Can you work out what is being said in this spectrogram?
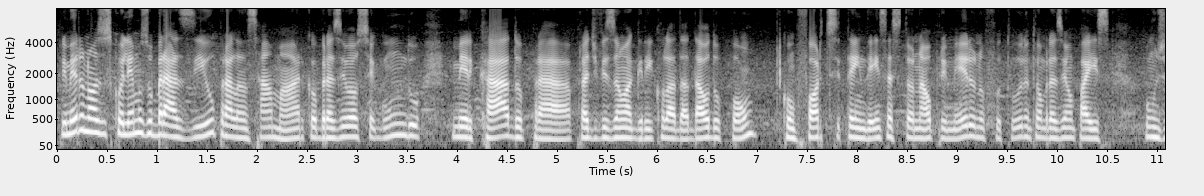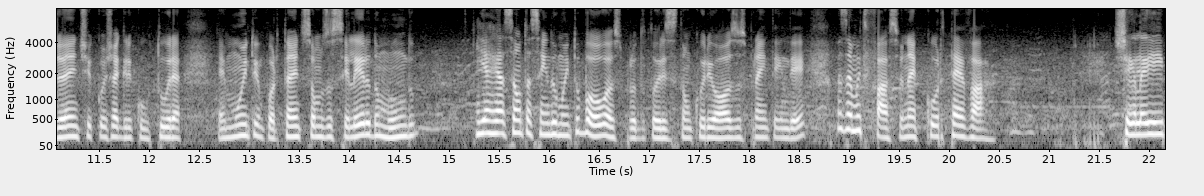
Primeiro nós escolhemos o Brasil para lançar a marca. O Brasil é o segundo mercado para a divisão agrícola da Dow Dupont com forte tendência a se tornar o primeiro no futuro. Então, o Brasil é um país pungente, cuja agricultura é muito importante. Somos o celeiro do mundo. E a reação está sendo muito boa, os produtores estão curiosos para entender, mas é muito fácil, né? Corteva. Sheila, e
